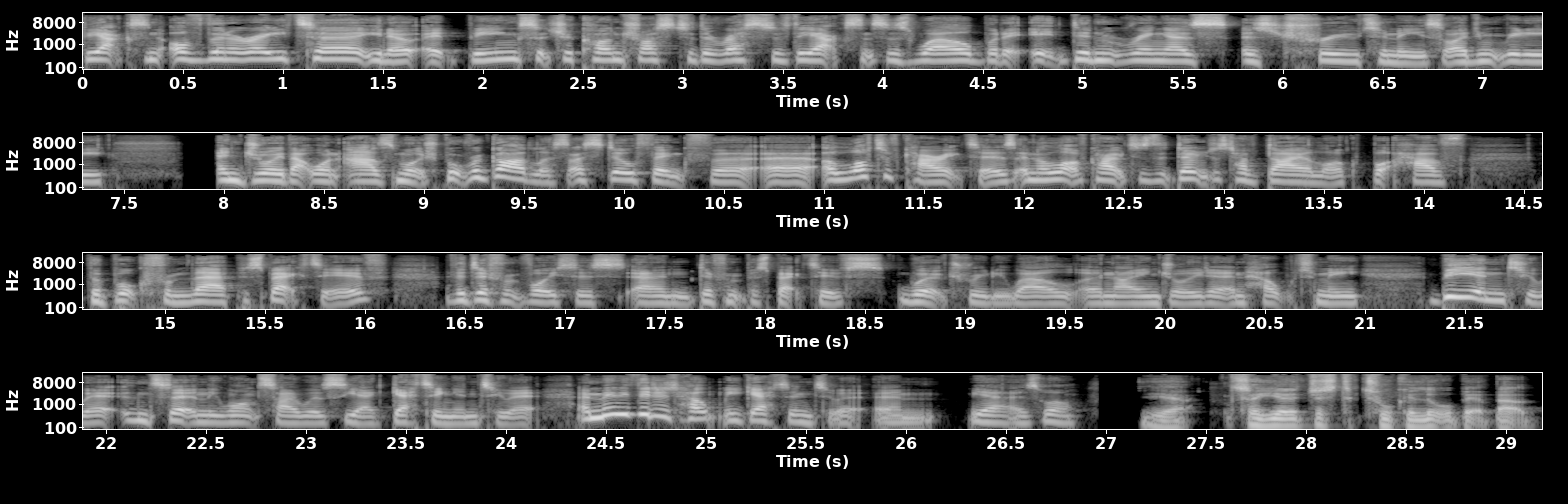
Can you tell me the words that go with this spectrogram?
the accent of the narrator, you know, it being such a contrast to the rest of the accents as well, but it, it didn't ring as as true to me, so I didn't really enjoy that one as much. But regardless, I still think for uh, a lot of characters and a lot of characters that don't just have dialogue but have the book from their perspective, the different voices and different perspectives worked really well, and I enjoyed it and helped me be into it. And certainly once I was, yeah, getting into it, and maybe they did help me get into it, um, yeah, as well. Yeah. So yeah, just to talk a little bit about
